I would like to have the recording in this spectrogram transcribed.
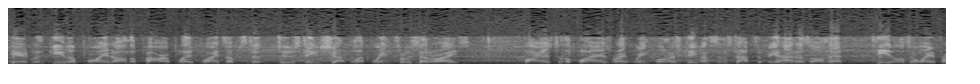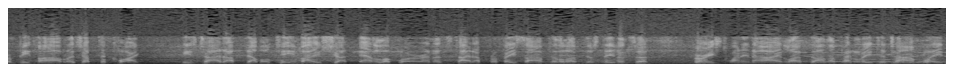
paired with Guy Point on the power play points. Up to, to Steve Shutt, left wing through center ice. Fires to the Flyers right wing corner. Stephenson stops it behind his own net. Deals away from Pete Mahovlich up to Clarke. He's tied up, double team by Shutt and Lafleur, and it's tied up for face-off to the left of Stephenson. Verse 29 left on the penalty to Tom Bladon.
